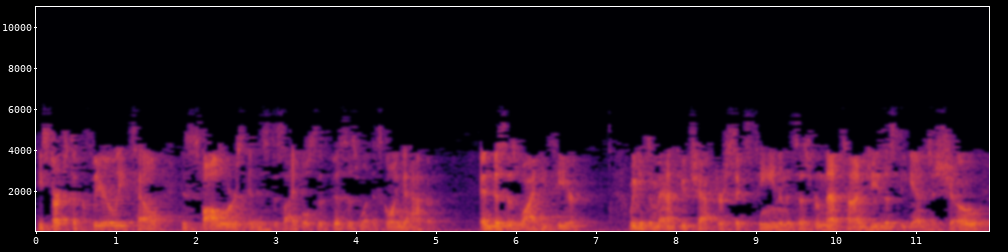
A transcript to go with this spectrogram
He starts to clearly tell his followers and his disciples that this is what is going to happen. And this is why he's here. We get to Matthew chapter 16, and it says, From that time, Jesus began to show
